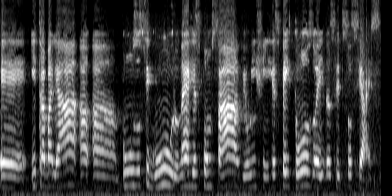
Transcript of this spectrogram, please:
é, e trabalhar a, a, o uso seguro, né, responsável, enfim, respeitoso aí das redes sociais.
